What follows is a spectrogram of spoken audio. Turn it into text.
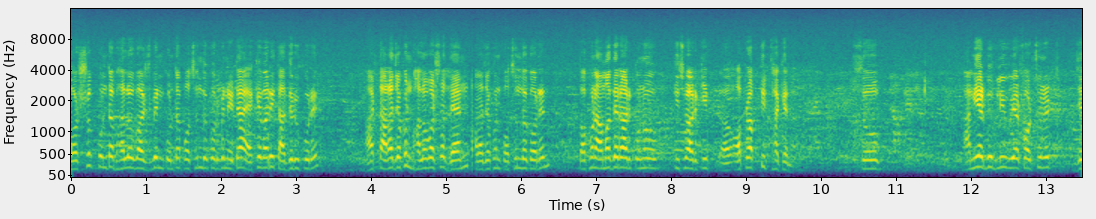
দর্শক কোনটা ভালোবাসবেন, কোনটা পছন্দ করবেন, এটা একেবারেই তাদের উপরে। আর তারা যখন ভালোবাসা দেন, তারা যখন পছন্দ করেন, তখন আমাদের আর কোনো কিছু আর কি অপ্রাপ্তির থাকে না। সো আমি আর বুবলি উই আর ফরচুনেট যে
